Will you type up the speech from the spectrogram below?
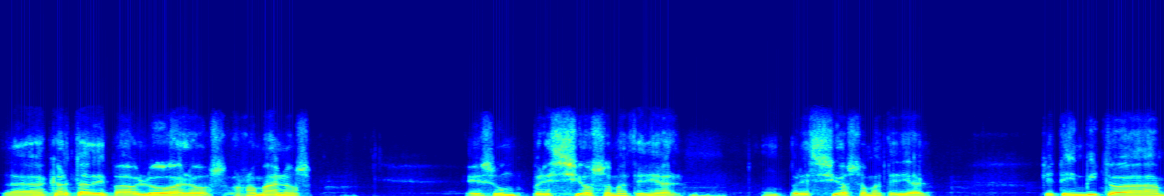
La carta de Pablo a los romanos es un precioso material, un precioso material que te invito a,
